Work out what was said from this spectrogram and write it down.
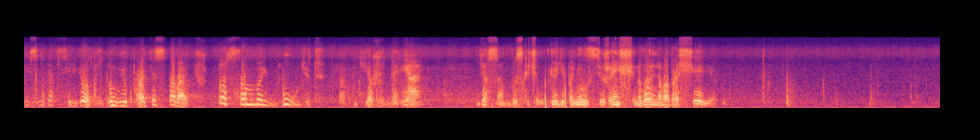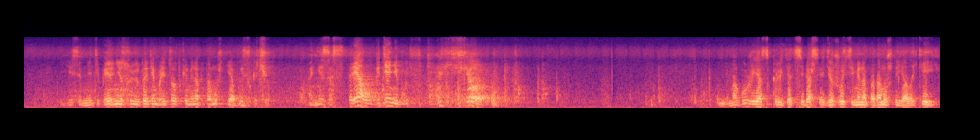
Если я всерьез вздумаю протестовать, что со мной будет? Ведь я же дрянь. Я сам выскочил в люди по милости женщины вольного обращения. Если мне теперь не суют этим лицо именно потому, что я выскочил, а не застрял где-нибудь в трущобе. Не могу же я скрыть от себя, что я держусь именно потому, что я лакей.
